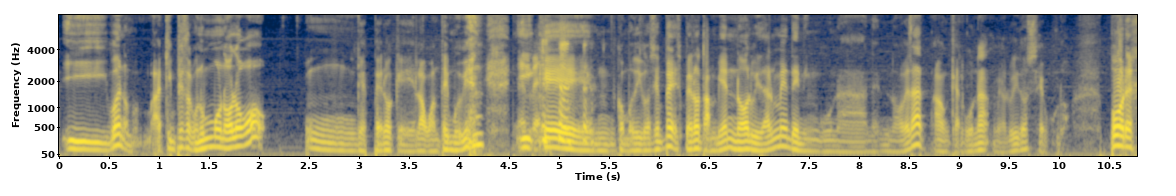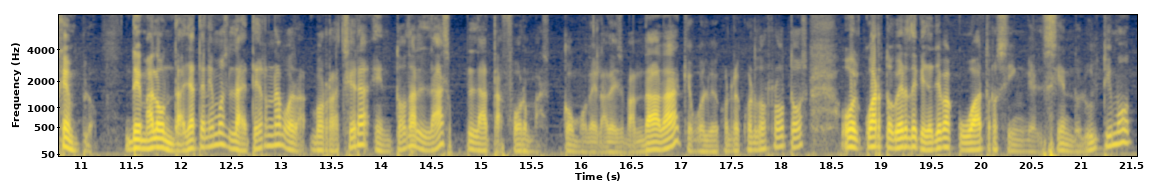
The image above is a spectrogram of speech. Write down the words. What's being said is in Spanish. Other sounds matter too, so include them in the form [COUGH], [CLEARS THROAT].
Y bueno, aquí empiezo con un monólogo mm, que espero que lo aguantéis muy bien [LAUGHS] y que, [LAUGHS] como digo siempre, espero también no olvidarme de ninguna novedad, aunque alguna me olvido seguro. Por ejemplo, de Malonda ya tenemos la eterna borrachera en todas las plataformas, como de la desbandada, que vuelve con recuerdos rotos, o el cuarto verde que ya lleva cuatro singles, siendo el último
